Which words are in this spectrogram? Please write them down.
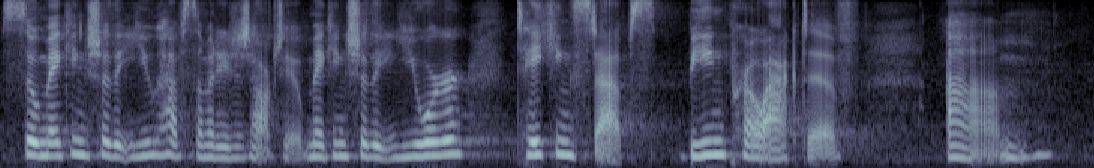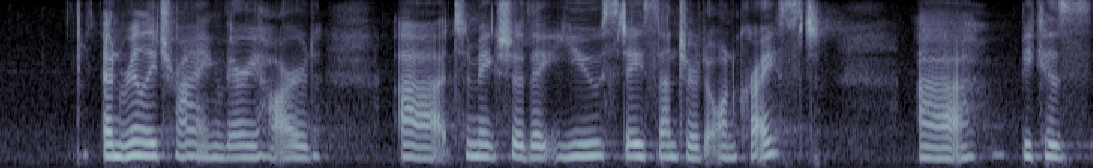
so, making sure that you have somebody to talk to, making sure that you're taking steps, being proactive, um, and really trying very hard uh, to make sure that you stay centered on Christ, uh, because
